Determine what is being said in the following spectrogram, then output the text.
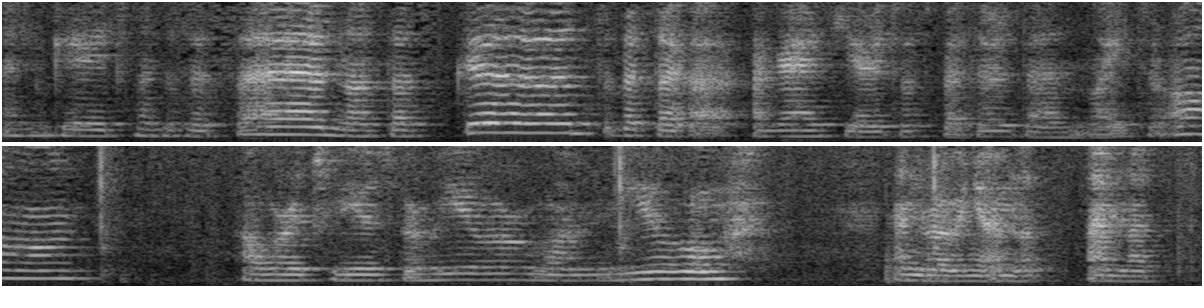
engagement as I said not as good but again here it was better than later on. Average views per viewer one view and revenue. I'm not I'm not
